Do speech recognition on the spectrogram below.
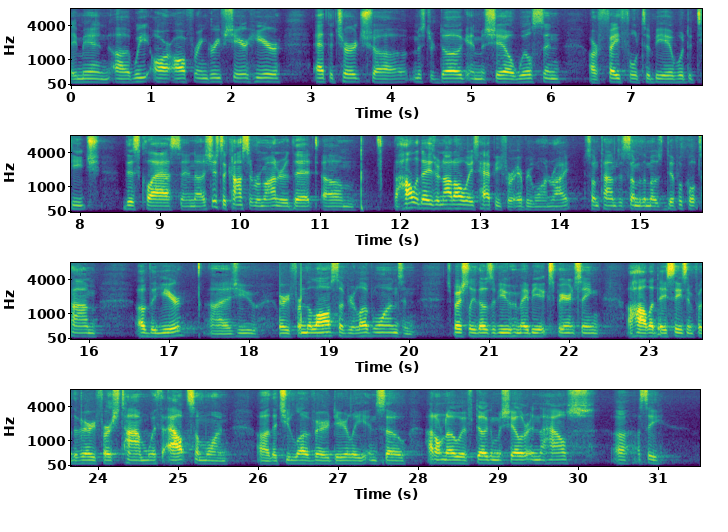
Amen. Uh, we are offering GriefShare here at the church. Uh, Mr. Doug and Michelle Wilson are faithful to be able to teach this class, and uh, it's just a constant reminder that um, the holidays are not always happy for everyone, right? Sometimes it's some of the most difficult time of the year uh, as you bury from the loss of your loved ones, and especially those of you who may be experiencing a holiday season for the very first time without someone uh, that you love very dearly. And so I don't know if Doug and Michelle are in the house. Uh, I see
